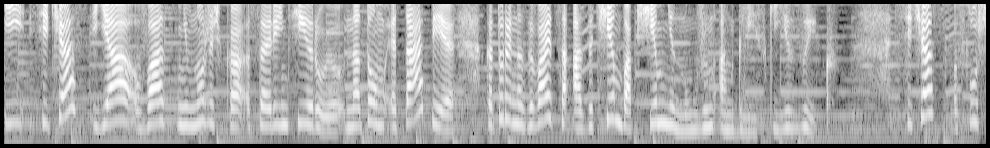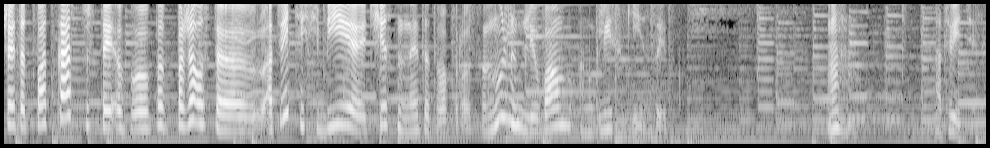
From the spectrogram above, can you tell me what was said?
И сейчас я вас немножечко сориентирую на том этапе, который называется «А зачем вообще мне нужен английский язык?» Сейчас, слушая этот подкаст, э, пожалуйста, ответьте себе честно на этот вопрос. А нужен ли вам английский язык? Угу. Ответили.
